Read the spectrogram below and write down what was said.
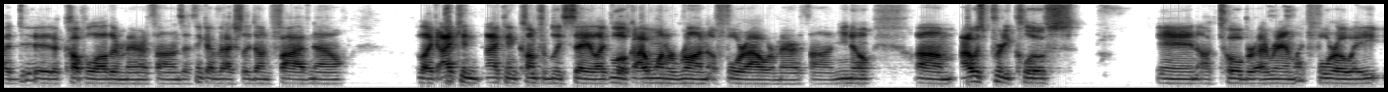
I did a couple other marathons, I think I've actually done five now. Like I can, I can comfortably say, like, look, I want to run a four-hour marathon. You know, um, I was pretty close in October. I ran like 408.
